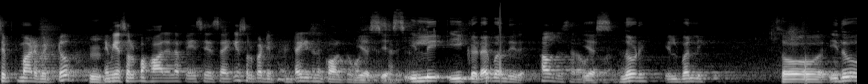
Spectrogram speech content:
ಶಿಫ್ಟ್ ಮಾಡಿಬಿಟ್ಟು ನಿಮಗೆ ಸ್ವಲ್ಪ ಹಾಲ್ ಎಲ್ಲ ಪ್ಲೇಸಸ್ ಆಗಿ ಸ್ವಲ್ಪ ಡಿಫ್ರೆಂಟ್ ಆಗಿ ಇದನ್ನ ಕಾಲ್ ತಗೊಂಡು ಎಸ್ ಎಸ್ ಇಲ್ಲಿ ಈ ಕಡೆ ಬಂದಿದೆ. ಹೌದು ಸರ್ ಎಸ್ ನೋಡಿ ಇಲ್ಲಿ ಬನ್ನಿ. ಸೊ ಇದು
